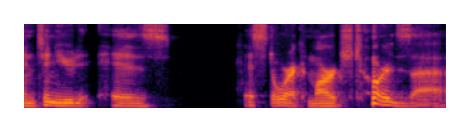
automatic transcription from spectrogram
continued his historic march towards uh,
